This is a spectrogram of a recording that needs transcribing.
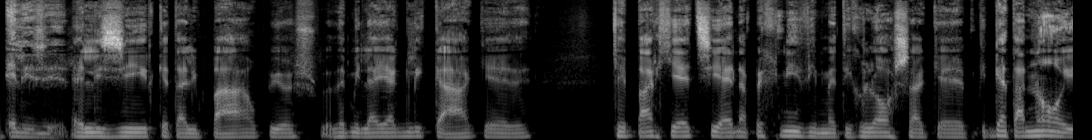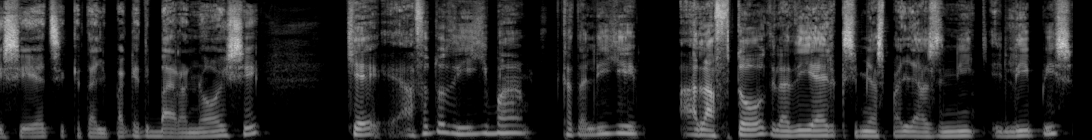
Ελιζήρ, Ελιζήρ και τα λοιπά, ο οποίος δεν μιλάει αγγλικά και, και υπάρχει έτσι ένα παιχνίδι με τη γλώσσα και την κατανόηση έτσι και τα λοιπά και την παρανόηση. Και αυτό το διήγημα καταλήγει, αλλά αυτό, δηλαδή η έλξη μιας παλιάς λύπης,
